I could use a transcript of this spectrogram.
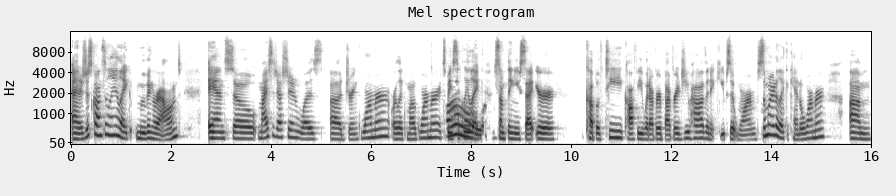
and it's just constantly like moving around. And so my suggestion was a drink warmer or like mug warmer. It's basically oh. like something you set your cup of tea, coffee, whatever beverage you have, and it keeps it warm, similar to like a candle warmer. Um,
